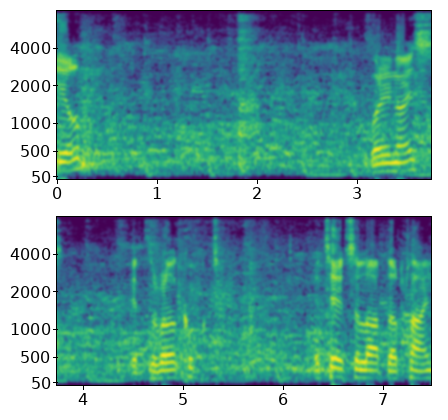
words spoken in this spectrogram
eel. Very nice. It's well cooked. It takes a lot of time.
